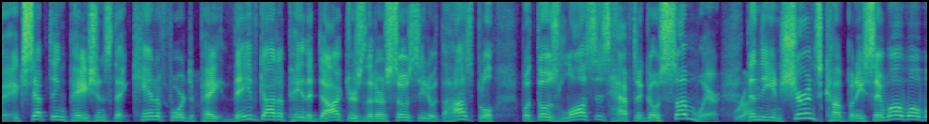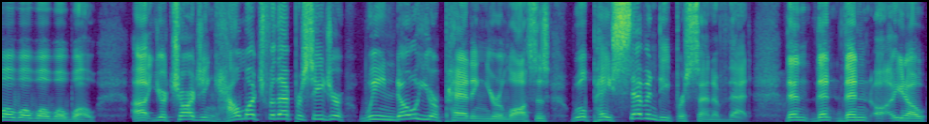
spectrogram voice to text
accepting patients that can't afford to pay. They've got to pay the doctors that are associated with the hospital, but those losses have to go somewhere. Right. Then the insurance companies say, whoa, whoa, whoa, whoa, whoa, whoa, whoa. Uh, you're charging how much for that procedure? We know you're padding your losses. We'll pay 70% of that. Then, then, then, uh, you know,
